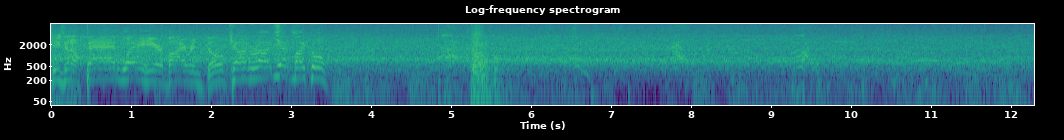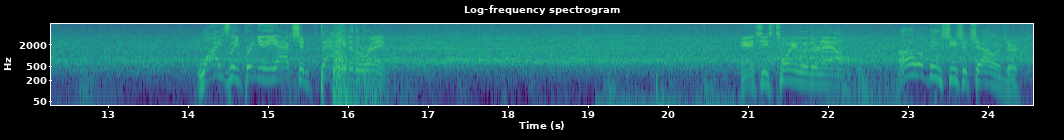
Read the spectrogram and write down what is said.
She's in a bad way here, Byron. Don't count her out yet, Michael. Wisely bringing the action back into the ring. And she's toying with her now. I don't think she should challenge her.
